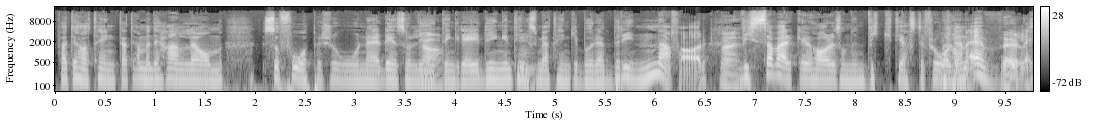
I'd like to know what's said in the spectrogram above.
För att jag har tänkt att ja, men det handlar om så få personer, det är en så Ja. liten grej, det är ingenting Mm. som jag tänker börja brinna för. Nej. Vissa verkar ju ha det som den viktigaste frågan Ja, ever. Liksom.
